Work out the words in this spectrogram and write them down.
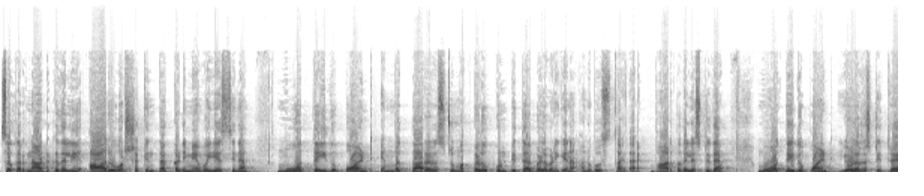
ಸೊ, ಕರ್ನಾಟಕದಲ್ಲಿ ಆರು ವರ್ಷಕ್ಕಿಂತ ಕಡಿಮೆ ವಯಸ್ಸಿನ ಮೂವತ್ತೈದು ಪಾಯಿಂಟ್ ಎಂಬತ್ತಾರರಷ್ಟು ಮಕ್ಕಳು ಕುಂಠಿತ ಬೆಳವಣಿಗೆಯನ್ನು ಅನುಭವಿಸ್ತಾ ಇದ್ದಾರೆ. ಭಾರತದಲ್ಲಿ ಎಷ್ಟಿದೆ? ಮೂವತ್ತೈದು ಪಾಯಿಂಟ್ ಏಳರಷ್ಟಿದ್ರೆ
